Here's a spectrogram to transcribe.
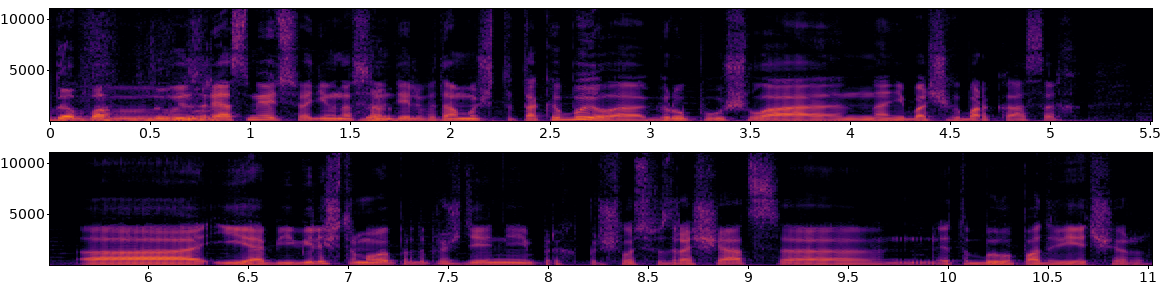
Да, в- по- вы зря смеетесь, Вадим, на Да. самом деле, потому что так и было. Группа ушла на небольших баркасах. а, и объявили штормовое предупреждение, пришлось возвращаться. Это было под вечер,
